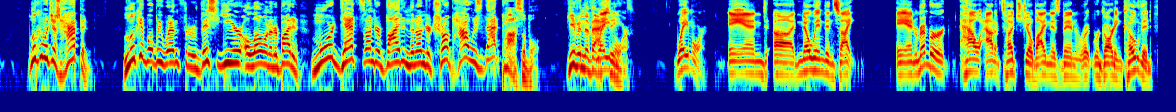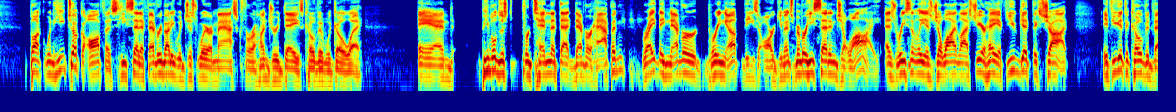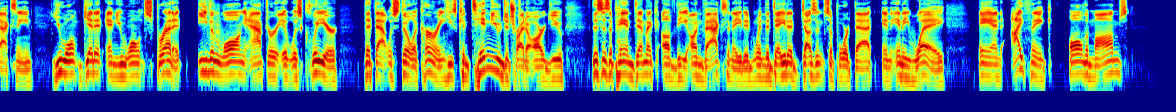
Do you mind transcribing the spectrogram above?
Look at what just happened. Look at what we went through this year alone under Biden. More deaths under Biden than under Trump. How is that possible? Given the vaccine, way more, way more, and uh, no end in sight. And remember how out of touch Joe Biden has been re- regarding COVID. Buck, when he took office, he said if everybody would just wear a mask for 100 days, COVID would go away. And people just pretend that that never happened, right? They never bring up these arguments. Remember, he said in July, as recently as July last year, hey, if you get the shot, if you get the COVID vaccine, you won't get it and you won't spread it, even long after it was clear that that was still occurring. He's continued to try to argue this is a pandemic of the unvaccinated when the data doesn't support that in any way. And I think all the moms,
